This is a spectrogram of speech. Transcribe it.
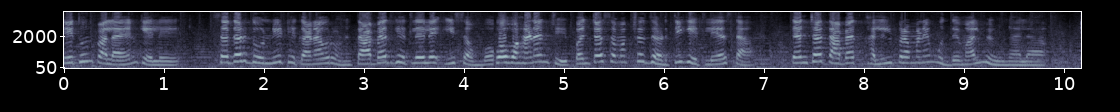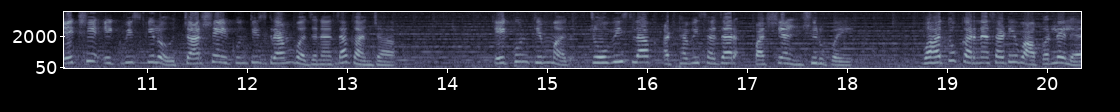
तेथून पलायन केले. सदर दोन्ही ठिकाणावरून ताब्यात घेतलेले इसम व वाहनांची पंचासमक्ष झडती घेतली असता त्यांच्या ताब्यात खालील प्रमाणे मुद्देमाल मिळून आला. एकशे एकवीस किलो चारशे एकोणतीस ग्रॅम वजनाचा गांजा. एकूण किंमत चोवीस लाख अठ्ठावीस हजार पाचशे ऐंशी रुपये. वाहतूक करण्यासाठी वापरलेल्या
